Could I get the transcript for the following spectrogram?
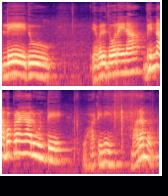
లేదు. ఎవరితోనైనా భిన్న అభిప్రాయాలు ఉంటే వాటిని మనము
